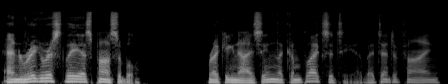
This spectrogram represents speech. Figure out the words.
and rigorously as possible, recognizing the complexity of identifying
